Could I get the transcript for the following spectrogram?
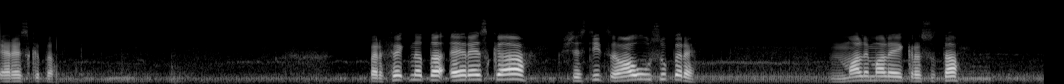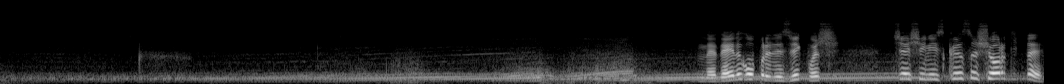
РС-ката. Перфектната РСК шестица. Ау, супер е. Мале, мале е красота. Не дей да го предизвикваш, че ще ни скъса шортите.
